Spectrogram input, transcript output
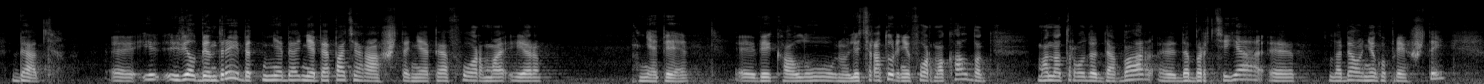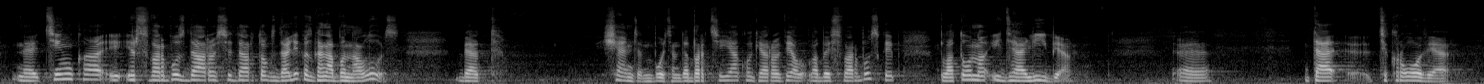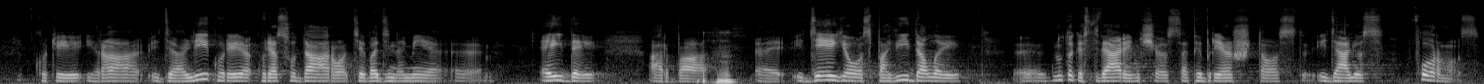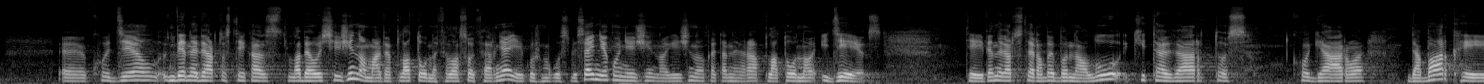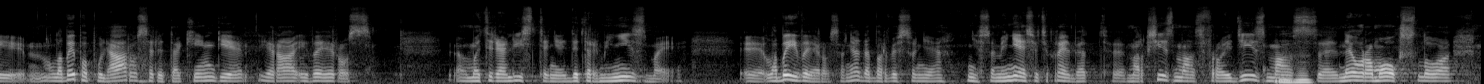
bet e, ir, vėl bendrai, bet nebe, nebe patį raštą, ne apie formą ir ne apie e, veikalų, nu, literatūrinį formą kalbant, man atrodo dabar, dabartyje labiau negu prieš tai tinka ir svarbus darosi dar toks dalykas, gana banalus, bet šiandien būtent dabartyje, ko gero vėl labai svarbus, kaip Platono idealybė. Ta tikrovė, kuri yra ideali, kuri, kurią sudaro tie vadinami e, eidai arba mhm. e, idėjos, pavydalai, nu, tokios tveriančios, apibrieštos, idealios formos. E, kodėl viena vertus tai, kas labiausiai žinoma apie Platono filosofiją, ar ne, jeigu žmogus visai nieko nežino, jie žino, kad ten yra Platono idėjos. Tai viena vertus tai labai banalu, kita vertus, ko gero, dabar, kai labai populiarūs ir įtakingi yra įvairūs materialistiniai determinizmai, E, labai įvairūs, ne, dabar visų ne, nesuminėsiu tikrai, bet e, marksizmas, freudizmas, mhm. E, neuromokslo,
